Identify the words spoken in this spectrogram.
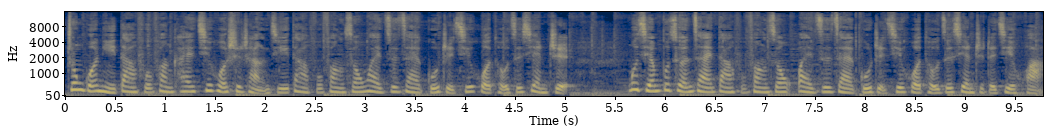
中国拟大幅放开期货市场及大幅放松外资在股指期货投资限制，目前不存在大幅放松外资在股指期货投资限制的计划。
